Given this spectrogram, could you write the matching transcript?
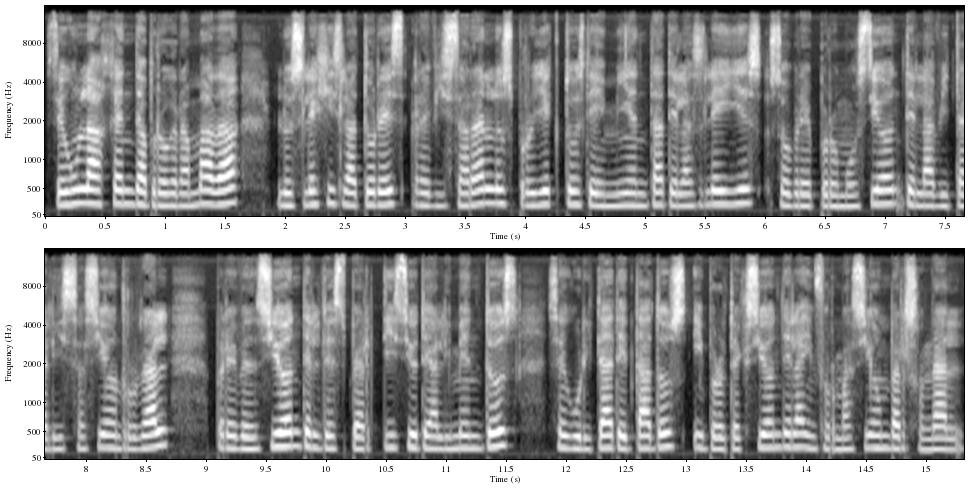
Según la agenda programada, los legisladores revisarán los proyectos de enmienda de las leyes sobre promoción de la vitalización rural, prevención del desperdicio de alimentos, seguridad de datos y protección de la información personal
